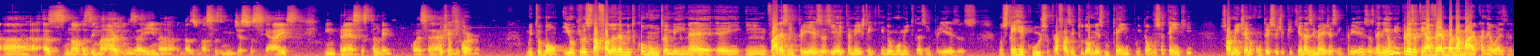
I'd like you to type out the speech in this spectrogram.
a, as novas imagens aí na, nas nossas mídias sociais impressas também, com essa Poxa, reforma. Muito, bom. E o que você está falando é muito comum também, né? É, em, em, várias empresas, e aí também a gente tem que entender o momento das empresas, não se tem recurso para fazer tudo ao mesmo tempo. Então você tem que, somente no contexto de pequenas e médias empresas, né? nenhuma empresa tem a verba da marca, né, Wesley?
